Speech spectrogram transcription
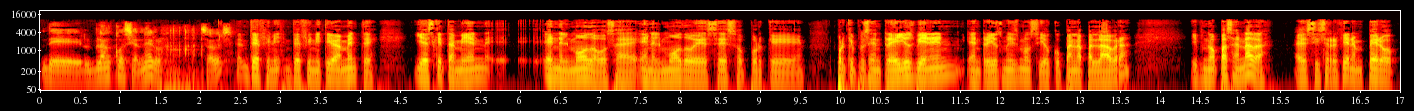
del blanco hacia el negro, ¿sabes? definitivamente. Y es que también eh, en el modo, o sea, en el modo es eso, porque porque pues entre ellos vienen, entre ellos mismos y ocupan la palabra y no pasa nada, sí se refieren, pero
